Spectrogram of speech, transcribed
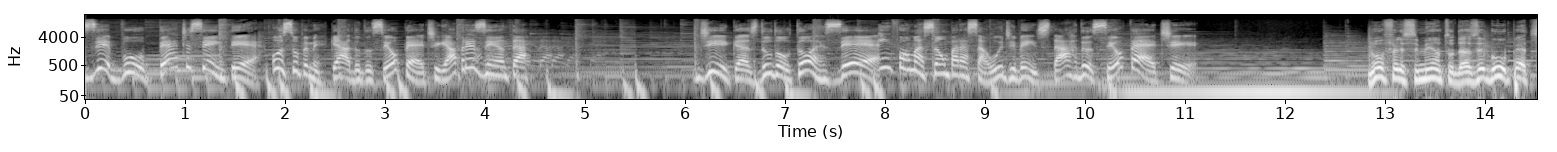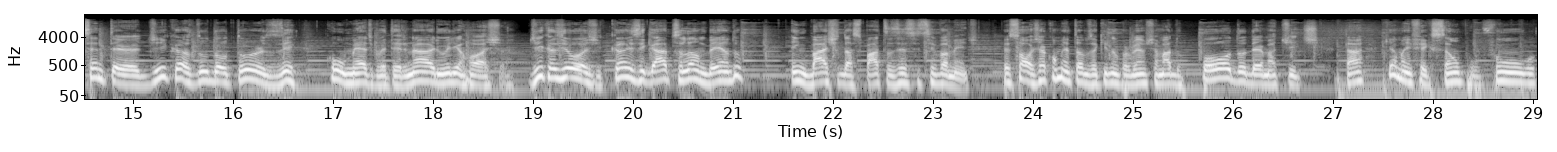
Zebu Pet Center, o supermercado do seu pet, apresenta. Dicas do Doutor Z. Informação para a saúde e bem-estar do seu pet. No oferecimento da Zebu Pet Center, dicas do Doutor Z com o médico veterinário William Rocha. Dicas de hoje: cães e gatos lambendo embaixo das patas excessivamente. Pessoal, já comentamos aqui num problema chamado pododermatite, tá? Que é uma infecção por fungo,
